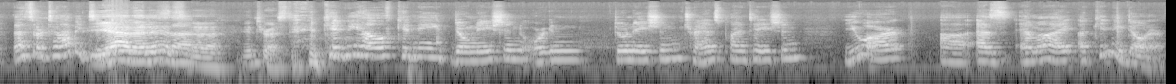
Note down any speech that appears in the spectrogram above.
that's our topic today. yeah, that is uh, uh, interesting. kidney health, kidney donation, organ donation, transplantation. You are, uh, as am I, a kidney donor.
